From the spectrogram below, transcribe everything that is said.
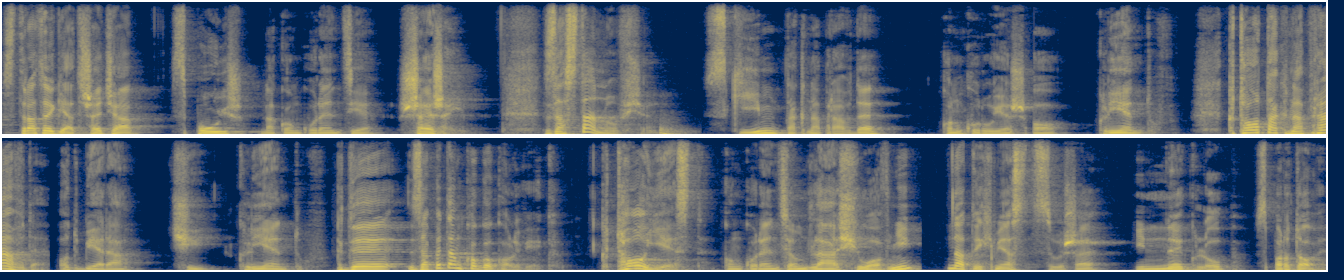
Strategia trzecia. Spójrz na konkurencję szerzej. Zastanów się, z kim tak naprawdę konkurujesz o klientów. Kto tak naprawdę odbiera Ci klientów. Gdy zapytam kogokolwiek, kto jest konkurencją dla siłowni, natychmiast słyszę inny klub sportowy.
